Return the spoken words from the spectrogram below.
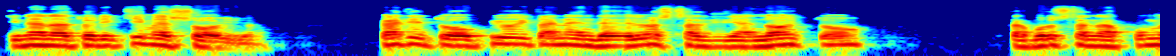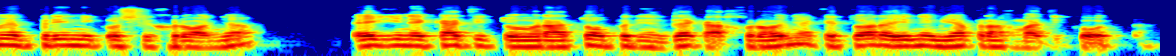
την Ανατολική Μεσόγειο. Κάτι το οποίο ήταν εντελώς αδιανόητο, θα μπορούσαμε να πούμε πριν 20 χρόνια. Έγινε κάτι το ορατό πριν 10 χρόνια και τώρα είναι μια πραγματικότητα.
